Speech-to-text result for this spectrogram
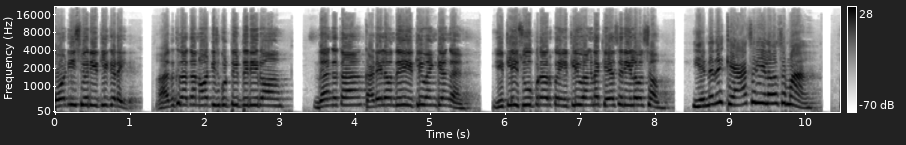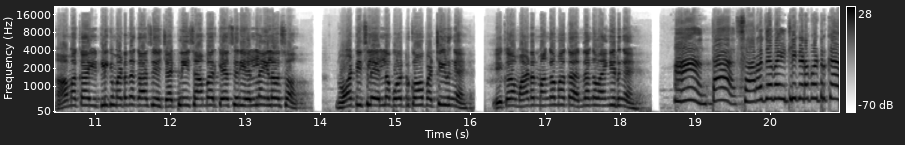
கோடீஸ்வரி இட்லி கடை. அதுக்கு தாக்கா நோட்டீஸ் கொடுத்துட்டு தெரியுறோம். இந்தாங்கக்கா கடையில வந்து இட்லி வாங்கிக்கோங்க. இட்லி சூப்பரா இருக்கும். இட்லி வாங்கினா கேசரி இலவசம். என்னது கேசரி இலவசமா? ஆமாக்கா இட்லிக்கு மட்டும் தான் காசு. சட்னி சாம்பார் கேசரி எல்லாம் இலவசம். நோட்டீஸ்ல எல்லாம் போட்டிருக்கோம் படிச்சுக்கிடுங்க. ஏக்கா மாடன் மங்கம்மாக்கா இந்தாங்க வாங்கிடுங்க. ஆ தா சரோஜாவா இட்லி கடை போட்டிருக்கா?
